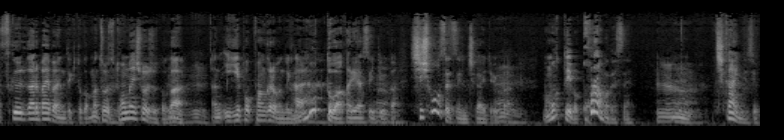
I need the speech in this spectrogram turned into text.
スクールガールバイバイの時とか、まあ、そ透明少女とか、うんうん。あのイギーポップファンクラブの時はいはいももっと分かりやすいというか、うん。詩小説に近いというか、うん。もっと言えばコラムですね、ううん。ん近いんですよ。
